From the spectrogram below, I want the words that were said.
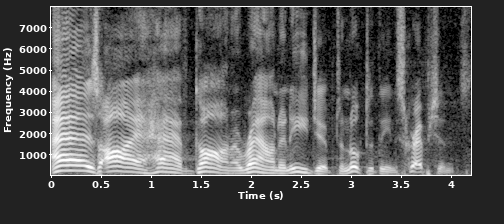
As I have gone around in Egypt and looked at the inscriptions,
